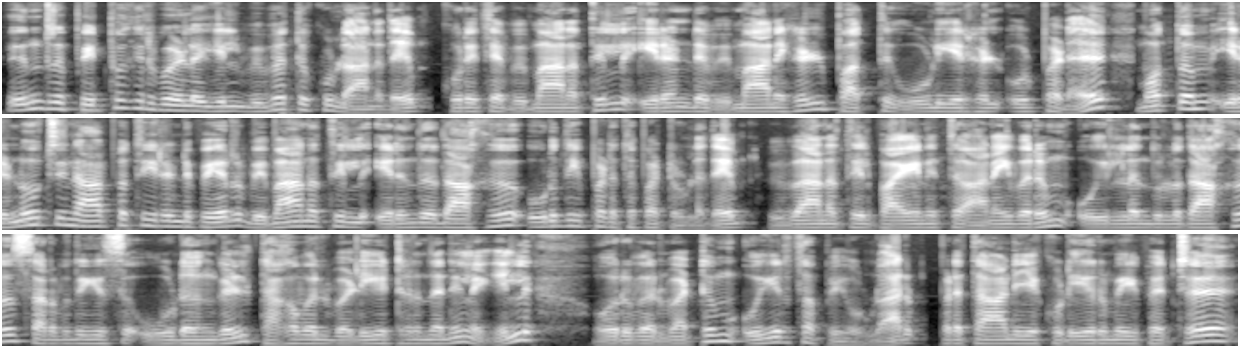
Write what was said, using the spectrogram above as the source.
இன்று பிற்பகல் வேளையில் விபத்துக்குள்ளானது. குறித்த விமானத்தில் இரண்டு விமானிகள் பத்து ஊழியர்கள் உட்பட மொத்தம் இருநூற்றி நாற்பத்தி இரண்டு பேர் விமானத்தில் இருந்ததாக உறுதிப்படுத்தப்பட்டுள்ளது. விமானத்தில் பயணித்த அனைவரும் உயிரிழந்துள்ளதாக சர்வதேச ஊடகங்கள் தகவல் வெளியிட்டிருந்த நிலையில் ஒருவர் மட்டும் உயிர் தப்பியுள்ளார். பிரித்தானிய குடியுரிமை பெற்ற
